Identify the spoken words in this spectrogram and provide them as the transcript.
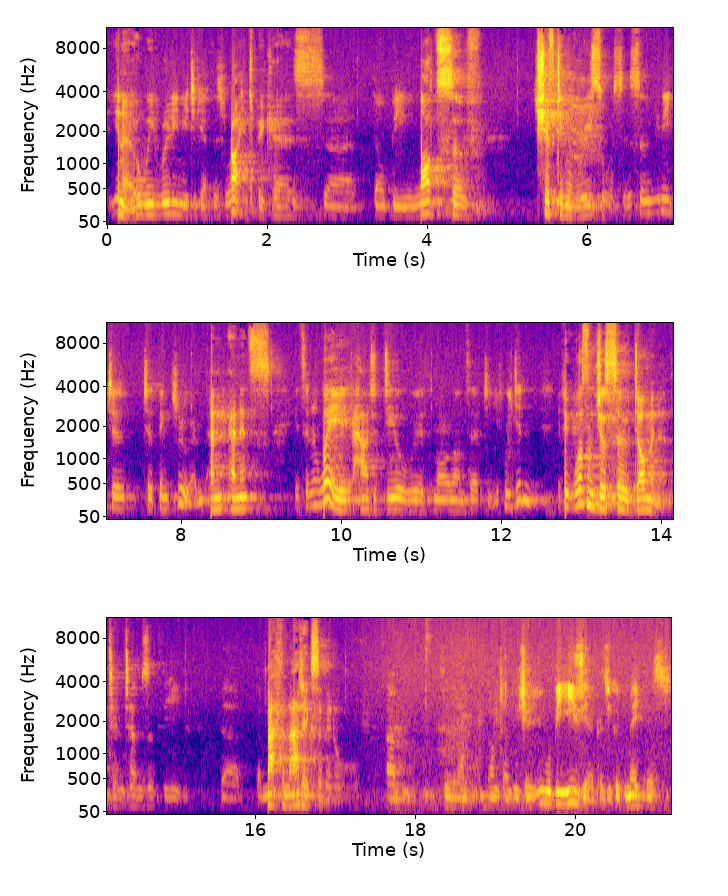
you know, we really need to get this right because uh, there'll be lots of shifting of resources, so we need to, to think through. And, and, and it's, it's in a way how to deal with moral uncertainty. If we didn't, if it wasn't just so dominant in terms of the, the, the mathematics of it all, um, through the long, long-term future, it would be easier because you could make this,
